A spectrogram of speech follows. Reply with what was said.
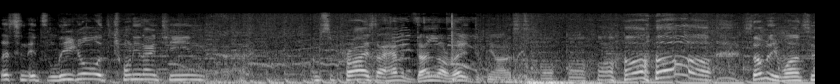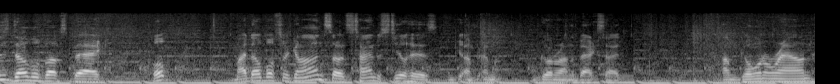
Listen, it's legal. It's 2019. I'm surprised I haven't done it already, to be honest. Somebody wants his double buffs back. Well, my double buffs are gone, so it's time to steal his. I'm, I'm, I'm going around the backside. I'm going around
